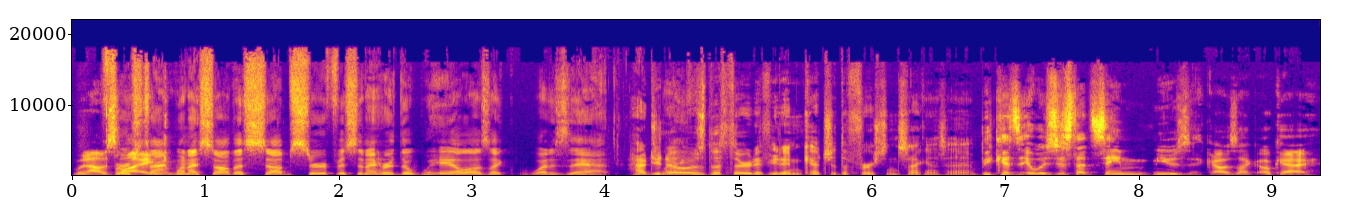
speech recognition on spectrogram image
When I was first like, time when I saw the subsurface and I heard the whale, I was like, what is that? How'd you know it was the third if you didn't catch it the first and second time? because it was just that same music. I was like, okay.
